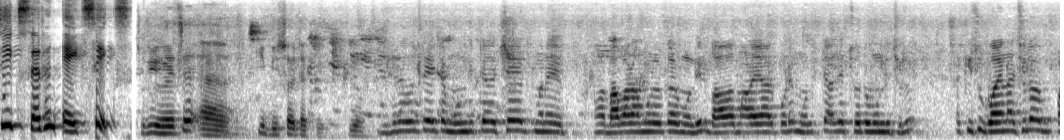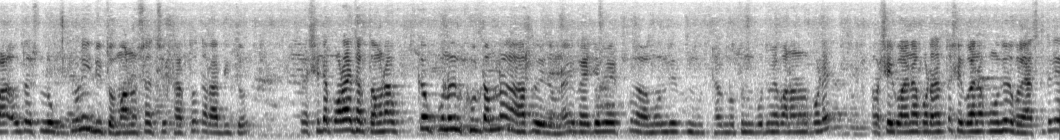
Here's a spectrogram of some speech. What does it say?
six seven eight six চুরি হয়েছে আহ, কি বিষয়টা কি? বিষয়টা বলতে এটা মন্দিরটা হচ্ছে মানে আমার বাবার আমলকার মন্দির বাবা মারা যাওয়ার পরে মন্দিরটা আগে ছোট মন্দির ছিল। কিছু গয়না ছিল ওদের লোকজনই দিত মানুষরা থাকতো তারা দিত। সেটা পড়াই থাকতো। আমরা কেউ কোনোদিন খুলতাম না হাত দিতাম না। এবার হিসেবে মন্দির নতুন প্রতিমা বানানোর পরে আবার সেই গয়না পড়া থাকতো সেই গয়না কোনোদিন খোলে আজকে থেকে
